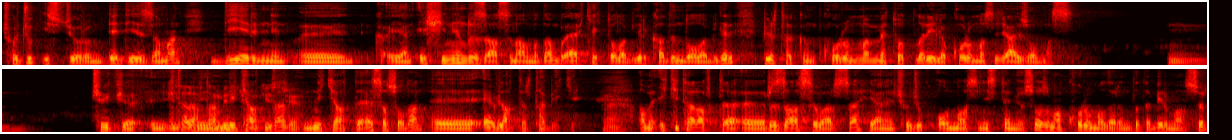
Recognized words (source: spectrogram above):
çocuk istiyorum dediği zaman diğerinin e, yani eşinin rızasını almadan bu erkek de olabilir, kadın da olabilir bir takım korunma metotlarıyla korunması caiz olmaz. Çünkü e, taraftan biri çünkü nikahtan, nikahta esas olan e, evlattır tabii ki. Ama iki tarafta e, rızası varsa yani çocuk olmasını istemiyorsa o zaman korumalarında da bir mahsur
